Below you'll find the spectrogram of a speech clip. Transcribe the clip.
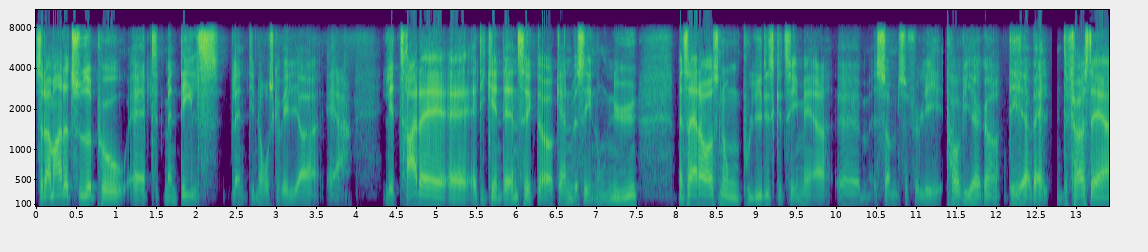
Så der er meget, der tyder på, at man dels blandt de norske vælgere er lidt træt af, af de kendte ansigter og gerne vil se nogle nye. Men så er der også nogle politiske temaer, øh, som selvfølgelig påvirker det her valg. Det første er,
